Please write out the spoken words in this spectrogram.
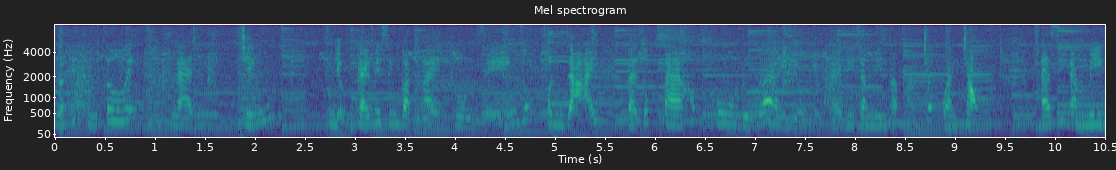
Lợi ích thứ tư ấy là chính những cái vi sinh vật này thường sẽ giúp phân giải và giúp ta hấp thu được rất là nhiều những cái vitamin và khoáng chất quan trọng. Axit amin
